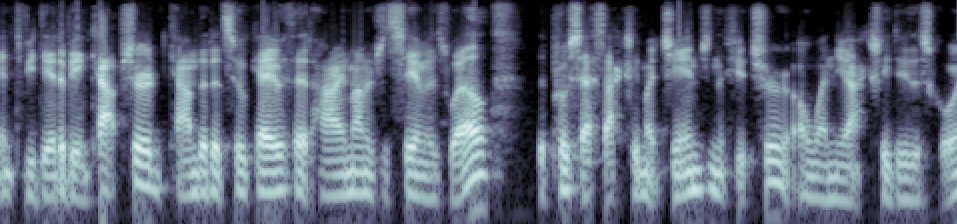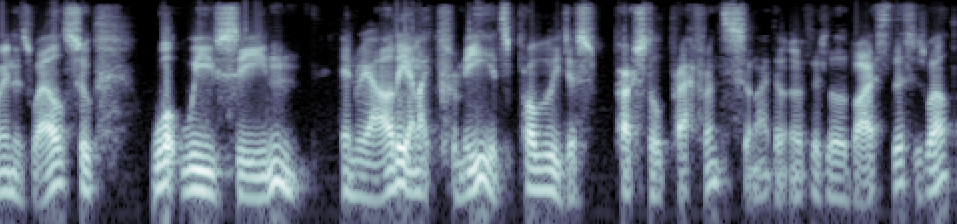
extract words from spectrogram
interview data being captured candidates okay with it hiring managers the same as well the process actually might change in the future on when you actually do the scoring as well so what we've seen in reality, and like for me, it's probably just personal preference, and I don't know if there's a little bias to this as well.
